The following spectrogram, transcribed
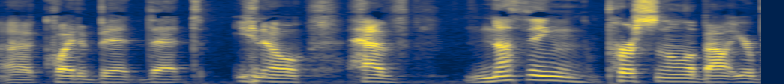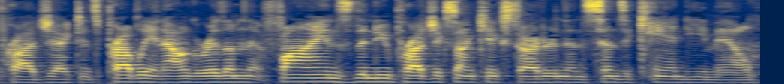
uh, quite a bit that, you know, have nothing personal about your project. It's probably an algorithm that finds the new projects on Kickstarter and then sends a canned email.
